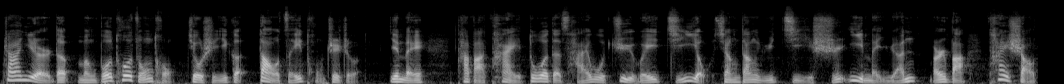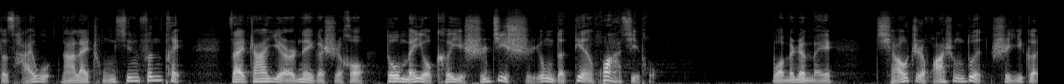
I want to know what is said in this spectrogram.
扎伊尔的蒙博托总统就是一个盗贼统治者，因为他把太多的财物据为己有，相当于几十亿美元，而把太少的财物拿来重新分配。在扎伊尔那个时候都没有可以实际使用的电话系统。我们认为，乔治·华盛顿是一个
